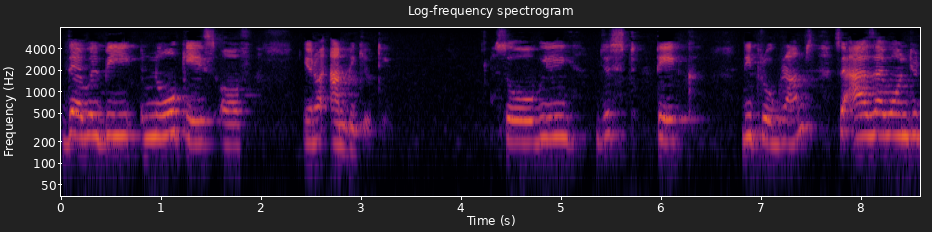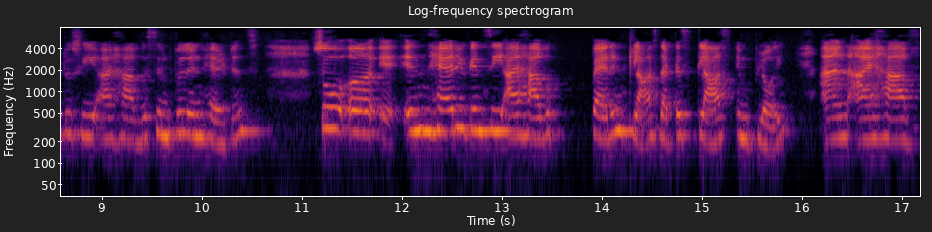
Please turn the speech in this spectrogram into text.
there will be no case of you know ambiguity. So we'll just take the programs. So as I want you to see, I have the simple inheritance. So uh, in here you can see I have a parent class that is class employee and I have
